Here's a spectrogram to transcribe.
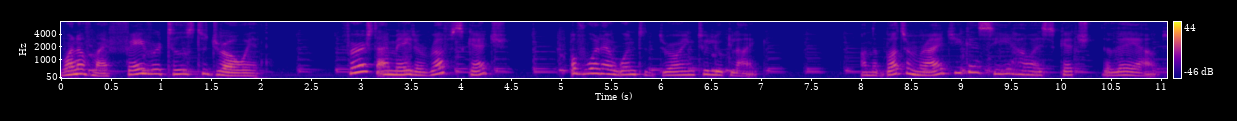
one of my favorite tools to draw with. First I made a rough sketch of what I want the drawing to look like. On the bottom right you can see how I sketched the layout.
